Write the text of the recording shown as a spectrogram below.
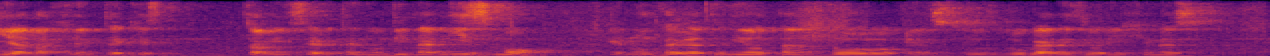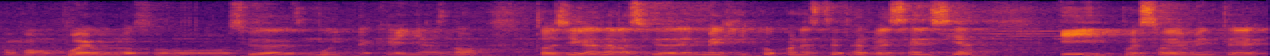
y a la gente que estaba inserta en un dinamismo que nunca había tenido tanto en sus lugares de orígenes como pueblos o ciudades muy pequeñas, ¿no? Entonces llegan a la Ciudad de México con esta efervescencia y pues obviamente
